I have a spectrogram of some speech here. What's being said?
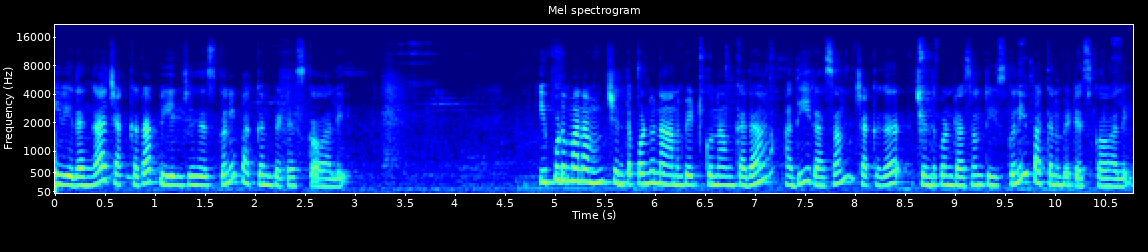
ఈ విధంగా చక్కగా పీల్ చేసేసుకొని పక్కన పెట్టేసుకోవాలి. ఇప్పుడు మనం చింతపండు నానబెట్టుకున్నాం కదా అది రసం చక్కగా చింతపండు రసం తీసుకుని పక్కన పెట్టేసుకోవాలి.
